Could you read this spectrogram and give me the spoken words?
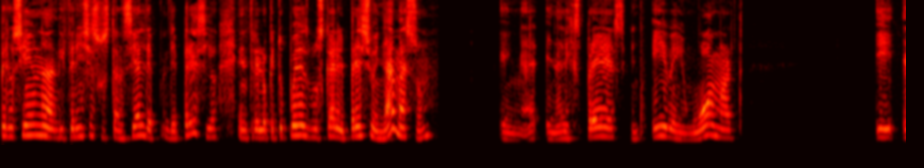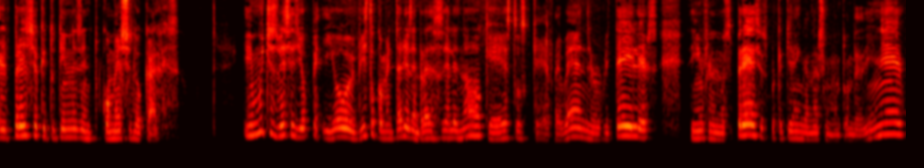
Pero sí hay una diferencia sustancial de, precio entre lo que tú puedes buscar el precio en Amazon, en, en AliExpress, en eBay, en Walmart, y el precio que tú tienes en tus comercios locales. Y muchas veces yo, yo he visto comentarios en redes sociales, no, que estos que revenden, los retailers, se inflan los precios porque quieren ganarse un montón de dinero.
